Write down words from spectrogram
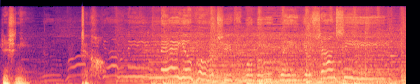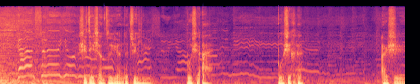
认识你真好。世界上最远的距离，不是爱，不是恨，而是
